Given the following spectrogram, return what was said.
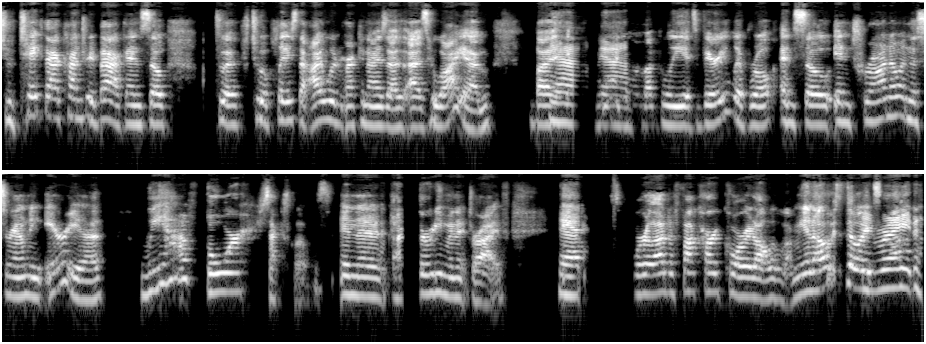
to take that country back. And so, to a, to a place that I wouldn't recognize as, as who I am. But Yeah, yeah. luckily, it's very liberal. And so, in Toronto and the surrounding area, we have four sex clubs in the 30 minute drive. Yeah. And we're allowed to fuck hardcore at all of them, you know? So, it's Right.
